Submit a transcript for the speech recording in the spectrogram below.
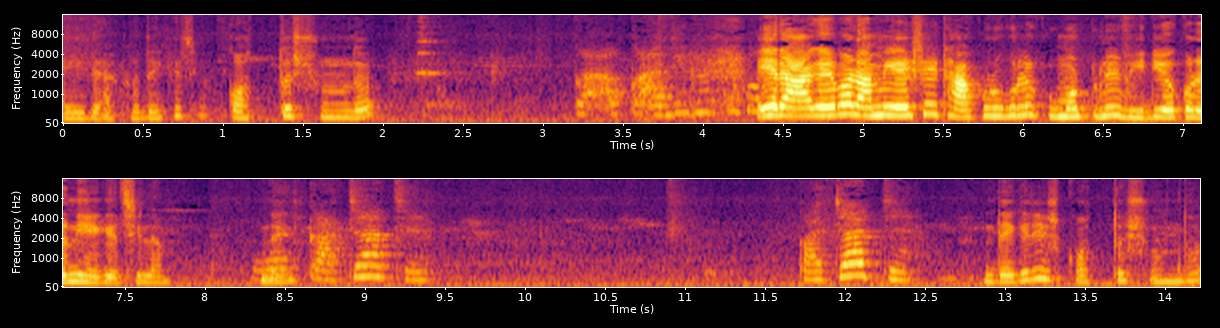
এই দেখো দেখেছ? কত সুন্দর। এর আগের বার আমি এসে ঠাকুরগুলোর কুমোরটুলির ভিডিও করে নিয়ে গেছিলাম। কাঁচা আছে। কাঁচা আছে? দেখেছিস কত সুন্দর?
